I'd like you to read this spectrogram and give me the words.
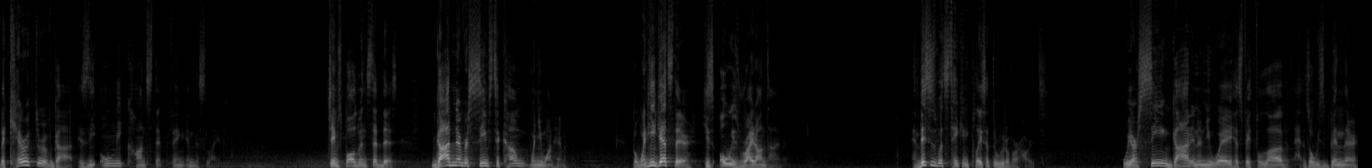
the character of God, is the only constant thing in this life. James Baldwin said this God never seems to come when you want Him, but when He gets there, He's always right on time. And this is what's taking place at the root of our hearts. We are seeing God in a new way. His faithful love has always been there,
